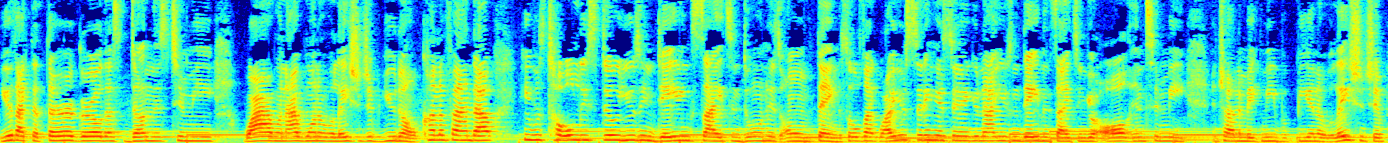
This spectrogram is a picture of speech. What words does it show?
you're like the third girl that's done this to me. Why, when I want a relationship, you don't? Kind of find out he was totally still using dating sites and doing his own thing. So it was like, while you're sitting here saying you're not using dating sites and you're all into me and trying to make me be in a relationship,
